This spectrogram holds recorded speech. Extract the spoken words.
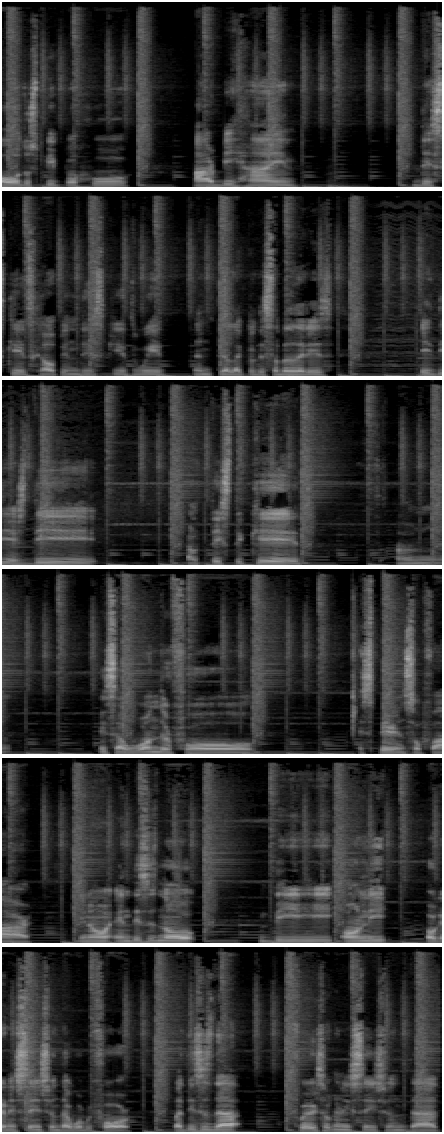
all those people who are behind these kids, helping these kids with intellectual disabilities, ADHD, autistic kids. Um, it's a wonderful experience so far, you know, and this is not the only organization that were before, but this is the first organization that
